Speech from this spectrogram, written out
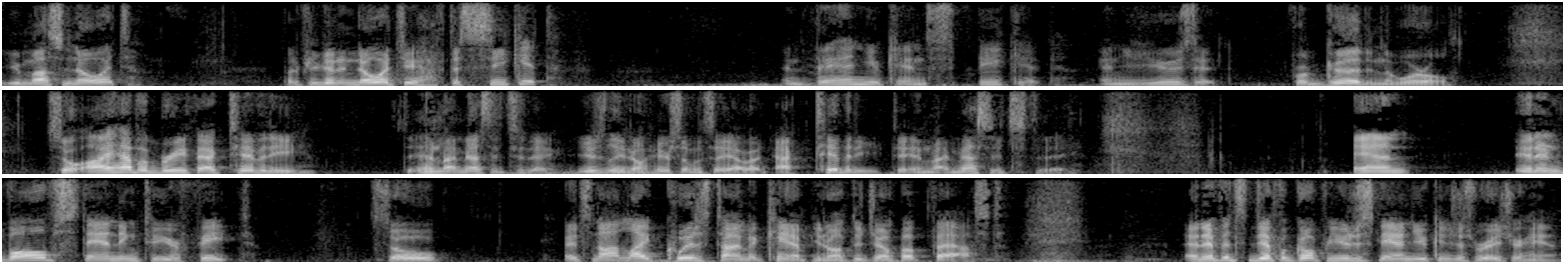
you must know it. But if you're going to know it, you have to seek it. And then you can speak it and use it for good in the world. So I have a brief activity to end my message today. Usually you don't hear someone say I have an activity to end my message today. And it involves standing to your feet. So it's not like quiz time at camp. You don't have to jump up fast. And if it's difficult for you to stand, you can just raise your hand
